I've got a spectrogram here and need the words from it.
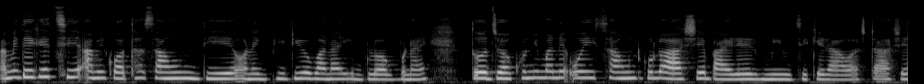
আমি দেখেছি আমি কথা সাউন্ড দিয়ে অনেক ভিডিও বানাই ব্লগ বানাই। তো যখনই মানে ওই সাউন্ডগুলো আসে, বাইরের মিউজিকের আওয়াজটা আসে,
